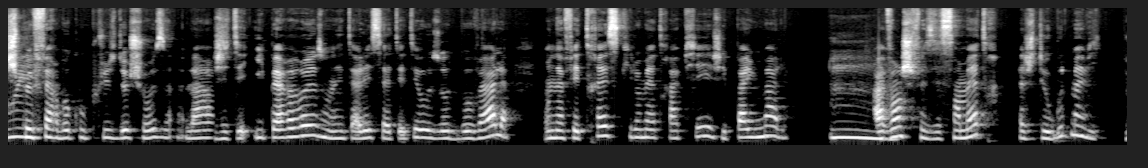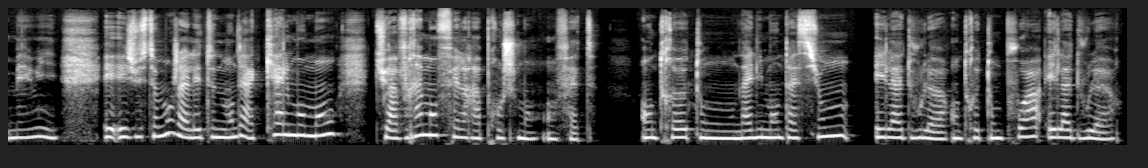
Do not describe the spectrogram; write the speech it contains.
Je peux faire beaucoup plus de choses. Là, j'étais hyper heureuse. On est allé cet été aux eaux de Beauval. On a fait 13 km à pied et j'ai pas eu mal. Hmm. Avant, je faisais 100 mètres. J'étais au bout de ma vie. Mais oui. Et, et justement, j'allais te demander à quel moment tu as vraiment fait le rapprochement, en fait, entre ton alimentation et la douleur, entre ton poids et la douleur?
